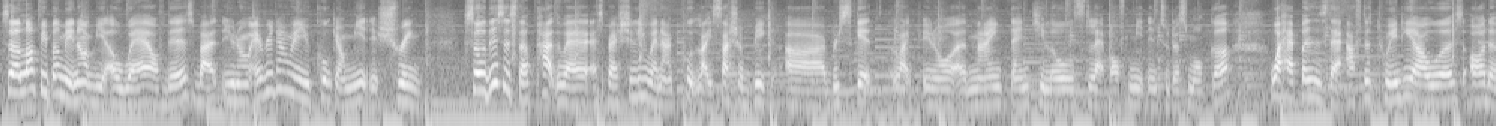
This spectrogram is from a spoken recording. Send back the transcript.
So a lot of people may not be aware of this, but you know, every time when you cook your meat, it shrinks. So this is the part where, especially when I put like such a big uh, brisket, like you know a 9-10 kilo slab of meat into the smoker, what happens is that after 20 hours, all the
